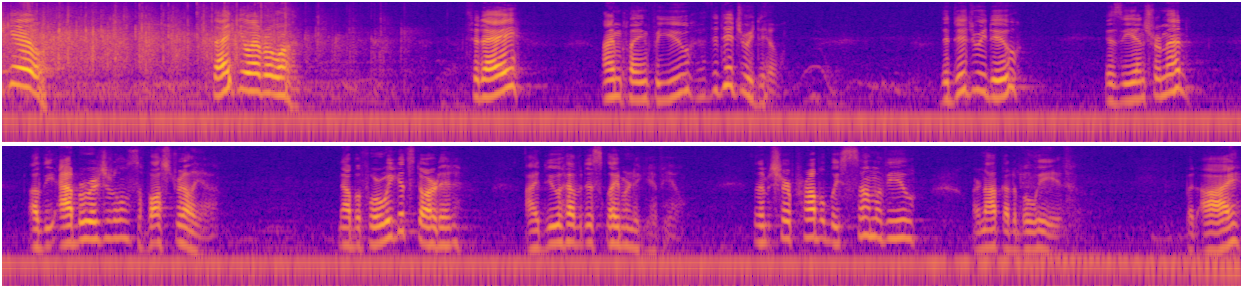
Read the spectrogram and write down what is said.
Thank you. Thank you, everyone. Today, I'm playing for you the didgeridoo. The didgeridoo is the instrument of the Aboriginals of Australia. Now, before we get started, I do have a disclaimer to give you that I'm sure probably some of you are not going to believe. But I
